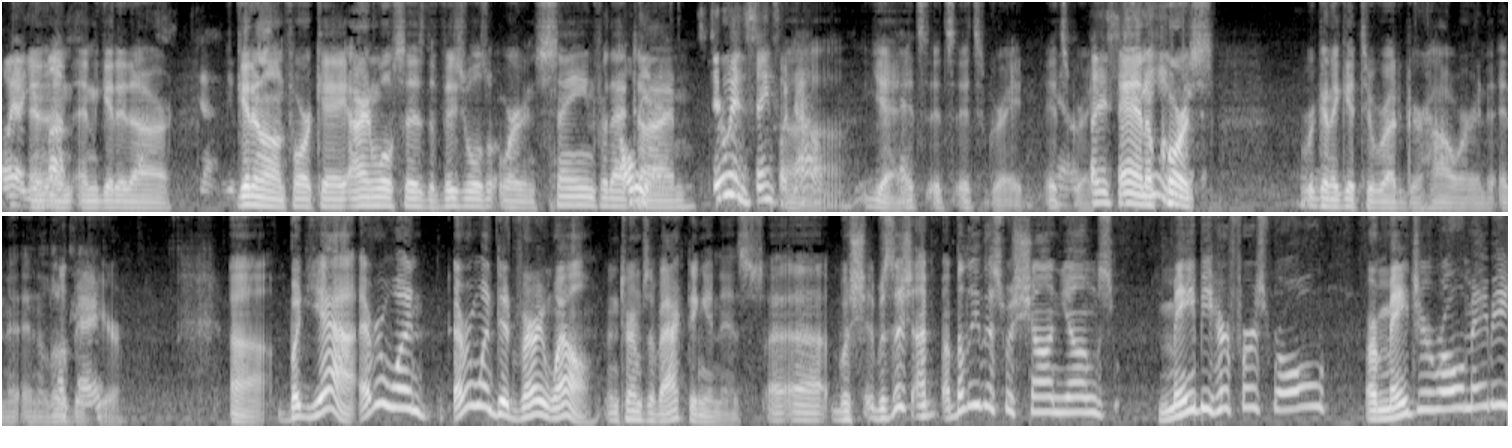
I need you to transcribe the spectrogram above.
oh yeah, you and, must. and, and get it our yeah, get it on 4K. Iron Wolf says the visuals were insane for that Oh, yeah. time. Still insane for now. Uh, yeah, it's it's it's great. It's Yeah, great. it's and of course, we're gonna get to Rutger Hauer in, in, in a little bit here. Uh, but yeah, everyone everyone did very well in terms of acting in this. Uh, Uh, was was this? I, I believe this was Sean Young's maybe her first role or major role. Maybe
